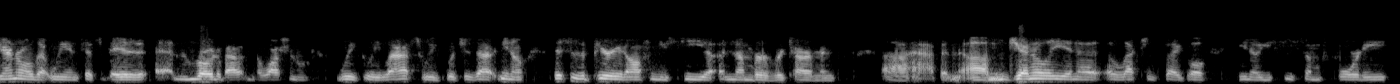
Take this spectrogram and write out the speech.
general that we anticipated and wrote about in the Washington Weekly last week, which is that you know this is a period often you see a, number of retirements uh, happen. Um, generally, in an election cycle, you know you see some 40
